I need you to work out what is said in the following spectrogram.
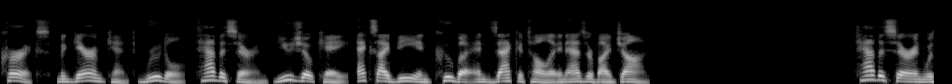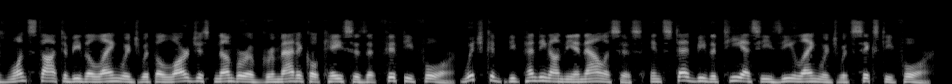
Kuriks, Magaramkent, Rutul, Tabasaran, Ujoke, Xiv in Kuba and Zakatala in Azerbaijan. Tabasaran was once thought to be the language with the largest number of grammatical cases at 54, which could, depending on the analysis, instead be the Tsez language with 64.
